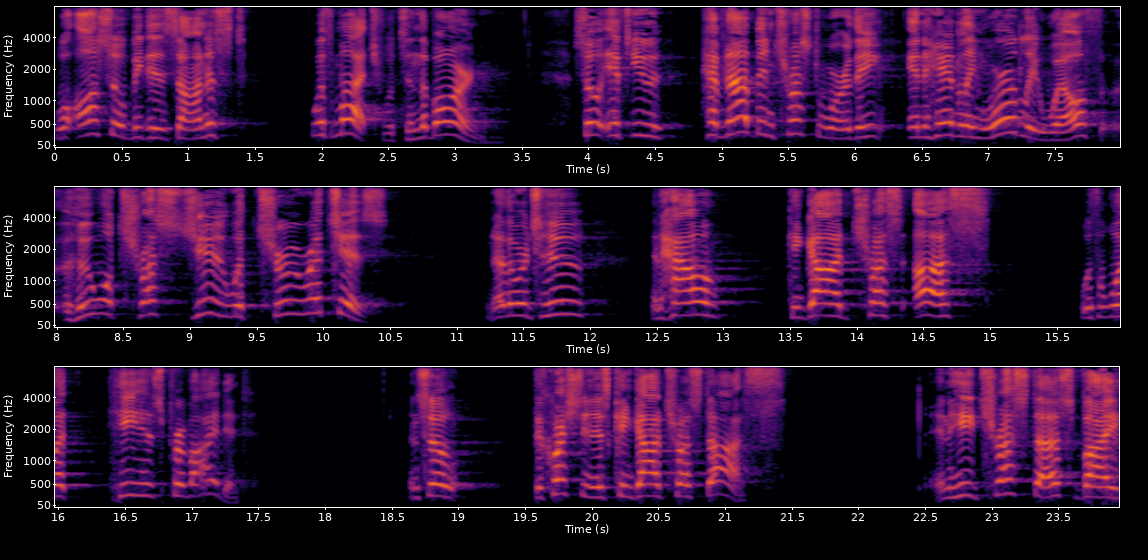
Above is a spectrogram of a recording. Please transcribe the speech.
will also be dishonest with much, what's in the barn. So if you have not been trustworthy in handling worldly wealth, who will trust you with true riches? In other words, who and how can God trust us with what He has provided? And so the question is can God trust us? And He trusts us by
